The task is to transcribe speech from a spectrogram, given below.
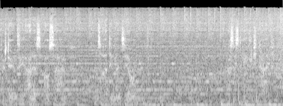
Verstehen Sie alles außerhalb unserer Dimension? Das ist Ewigkeit.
